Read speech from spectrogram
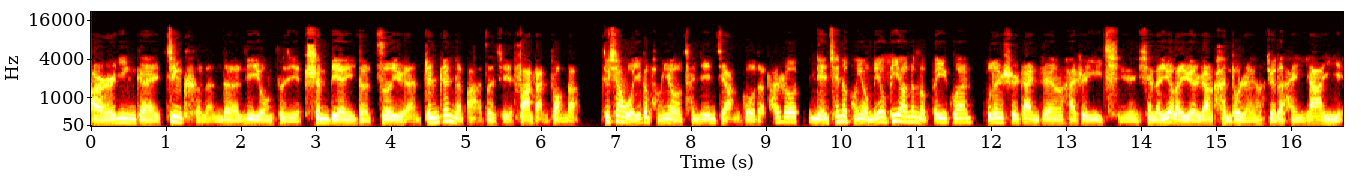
而应该尽可能的利用自己身边的资源，真正的把自己发展壮大。就像我一个朋友曾经讲过的，他说：“年轻的朋友没有必要那么悲观，无论是战争还是疫情，现在越来越让很多人觉得很压抑，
